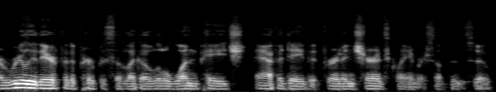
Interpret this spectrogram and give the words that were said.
are really there for the purpose of like a little one page affidavit for an insurance claim or something. So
